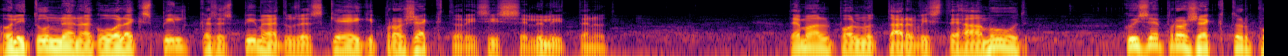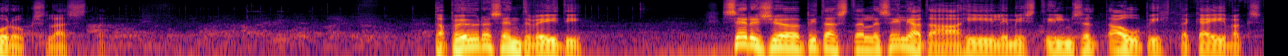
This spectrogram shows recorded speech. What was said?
Oli tunne, nagu oleks pilkases pimeduses keegi prožektori sisse lülitanud. temal polnud tarvis teha muud, kui see prožektor puruks lasta. ta pööras end veidi Sergio pidas talle selja taha hiilimist ilmselt au pihta käivaks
